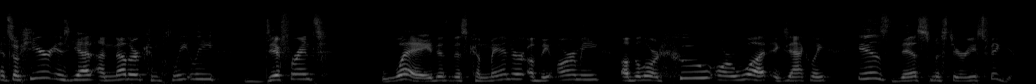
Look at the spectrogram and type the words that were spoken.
And so here is yet another completely different way, this, this commander of the army of the Lord, who or what exactly is this mysterious figure?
